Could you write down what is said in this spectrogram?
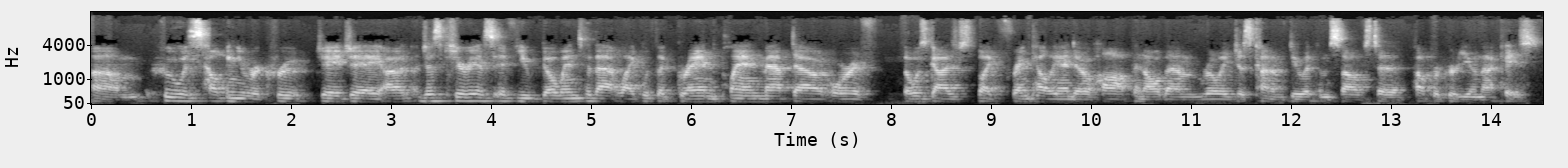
um, who was helping you recruit JJ. Uh, just curious if you go into that like with a grand plan mapped out, or if those guys like Frank Caliendo, Hop, and all them really just kind of do it themselves to help recruit you in that case.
